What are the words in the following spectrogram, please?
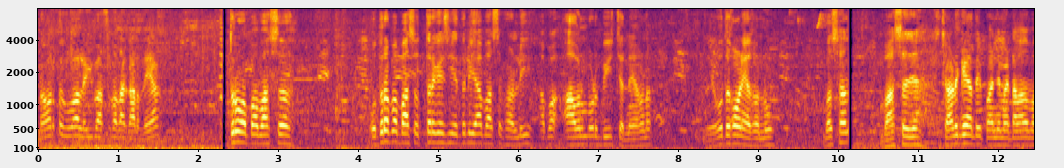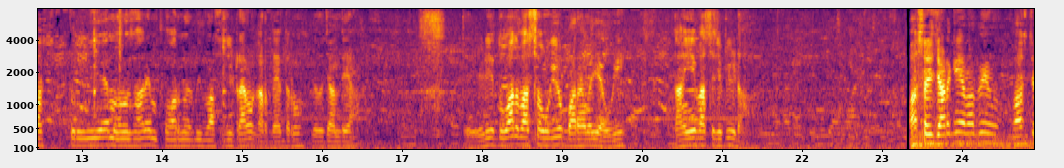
ਨਾਰਥ ਗੋਆ ਲਈ ਬੱਸ ਪਤਾ ਕਰਦੇ ਆ। ਉਧਰੋਂ ਆਪਾਂ ਬੱਸ, ਉਧਰ ਆਪਾਂ ਬੱਸ ਉਤਰ ਗਏ ਸੀ ਇੱਧਰ ਹੀ ਆ ਬੱਸ ਫੜ ਲਈ, ਆਪਾਂ ਆਵਲਮੋੜ ਬੀਚ ਚੱਲੇ ਆ ਹੁਣ। ਤੇ ਉਹ ਦਿਖਾਉਣੇ ਆ ਤੁਹਾਨੂੰ। ਬੱਸਾਂ ਬੱਸ ਚੜ ਗਿਆ ਤੇ 5 ਮਿੰਟਾਂ ਬਾਅਦ ਬੱਸ ਤੁਰੂਗੀ ਹੈ ਮਤਲਬ ਸਾਰੇ ਫੋਰਨਰ ਵੀ ਬੱਸ 'ਚ ਟਰੈਵਲ ਕਰਦੇ ਆ ਇੱਧਰ, ਜਦੋਂ ਜਾਂਦੇ ਆ। ਤੇ ਜਿਹੜੀ ਇਹ ਤੋਂ ਬਾਅਦ ਬੱਸ ਆਊਗੀ, ਉਹ 12 ਵਜੇ ਆਊਗੀ। ਤਾਂ ਹੀ ਇਹ ਬੱਸ 'ਚ ਭੀੜ ਆ। ਬੱਸ 'ਚ ਚੜ ਗਏ ਆ ਬਾਬੇ ਬੱਸ 'ਚ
